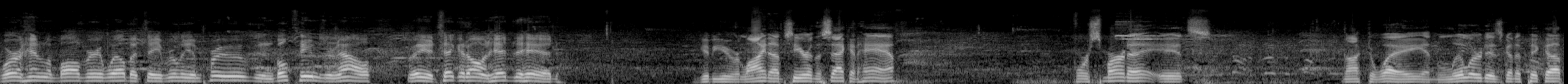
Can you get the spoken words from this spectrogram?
we're handling the ball very well, but they really improved, and both teams are now ready to take it on head to head. Give you your lineups here in the second half. For Smyrna, it's knocked away, and Lillard is going to pick up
